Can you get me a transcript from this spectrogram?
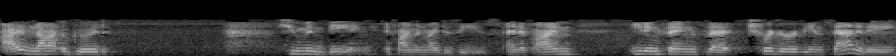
I am not a good human being if I'm in my disease. And if I'm eating things that trigger the insanity,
